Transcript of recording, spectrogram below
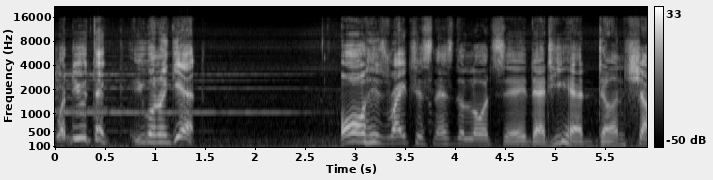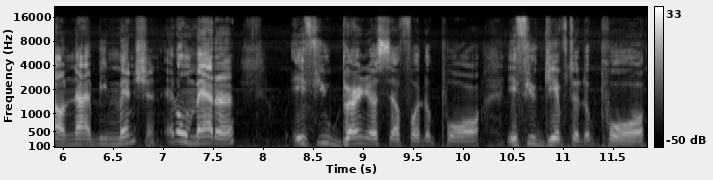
What do you think you're going to get? All his righteousness, the Lord said, that he had done shall not be mentioned. It don't matter if you burn yourself for the poor, if you give to the poor.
